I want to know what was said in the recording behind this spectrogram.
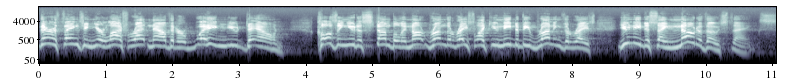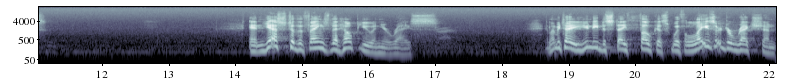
There are things in your life right now that are weighing you down, causing you to stumble and not run the race like you need to be running the race. You need to say no to those things and yes to the things that help you in your race. And let me tell you, you need to stay focused with laser direction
